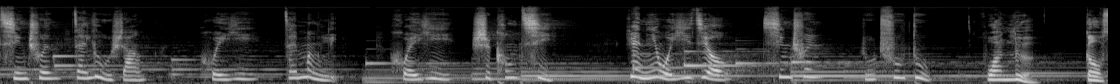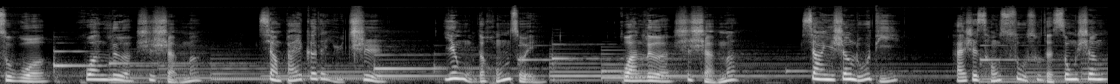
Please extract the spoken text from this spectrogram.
青春在路上，回忆在梦里。回忆是空气，愿你我依旧青春如初度。欢乐，告诉我，欢乐是什么？像白鸽的羽翅，鹦鹉的红嘴。欢乐是什么？像一声芦笛，还是从簌簌的松声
